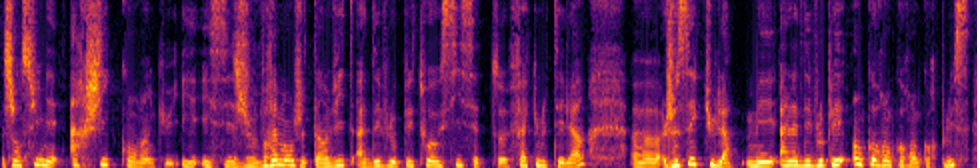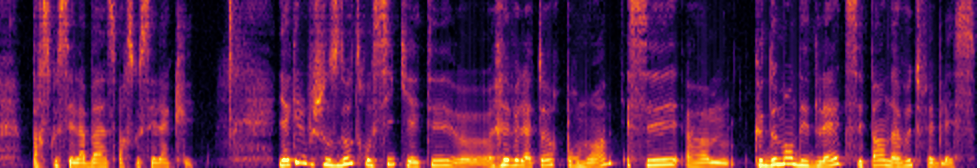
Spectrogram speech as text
J'en suis mais archi convaincue. Et, je, vraiment, je t'invite à développer toi aussi cette faculté-là, Euh, je sais que tu l'as, mais à la développer encore, encore, encore plus, parce que c'est la base, parce que c'est la clé. Il y a quelque chose d'autre aussi qui a été euh, révélateur pour moi, c'est euh, que demander de l'aide, c'est pas un aveu de faiblesse.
